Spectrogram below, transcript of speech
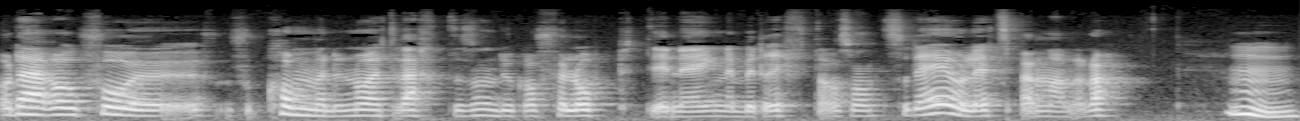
Og der òg kommer det nå etter hvert sånn at du kan følge opp dine egne bedrifter og sånt, så det er jo litt spennende, da. Mm.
